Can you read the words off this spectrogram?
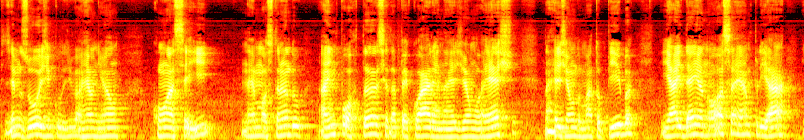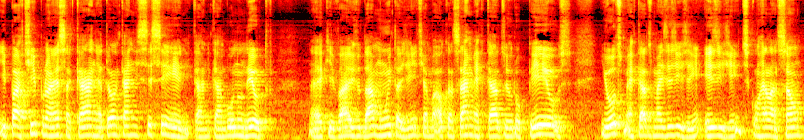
Fizemos hoje, inclusive, uma reunião com a CI né, mostrando a importância da pecuária na região oeste, na região do Mato Piba, e a ideia nossa é ampliar e partir para essa carne até uma carne CCN, carne carbono neutro, né, que vai ajudar muito a gente a alcançar mercados europeus e outros mercados mais exigentes com relação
